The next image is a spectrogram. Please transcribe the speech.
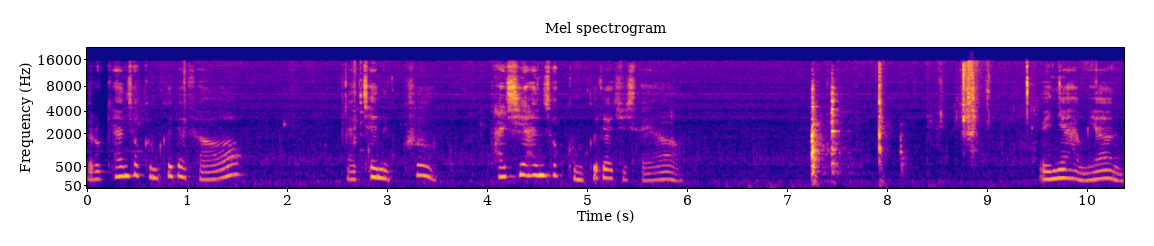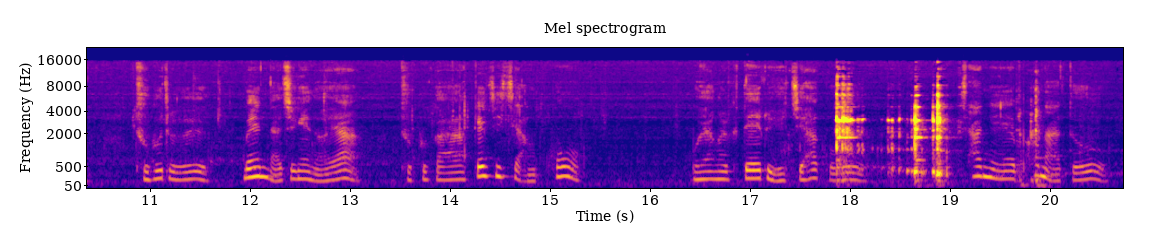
이렇게 한 소끔 끓여서 야채 넣고 다시 한 소끔 끓여주세요. 왜냐하면 두부를 맨 나중에 넣어야 두부가 깨지지 않고 모양을 그대로 유지하고 상에 퍼놔도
